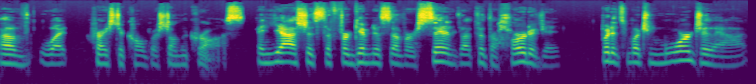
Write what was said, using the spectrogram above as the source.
of what Christ accomplished on the cross. And yes, it's the forgiveness of our sins. That's at the heart of it. But it's much more to that.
